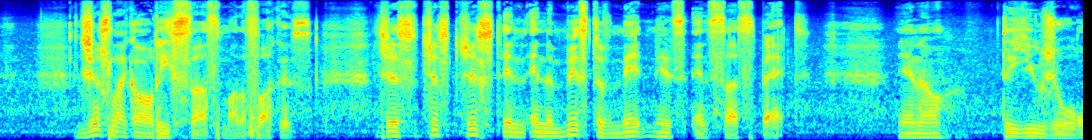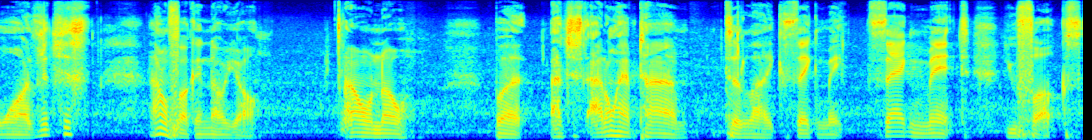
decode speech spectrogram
Just like all these sus motherfuckers just just just in in the midst of midness and suspect you know the usual ones. It just i don't fucking know y'all. I don't know. But i just i don't have time to like segment segment you fucks.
